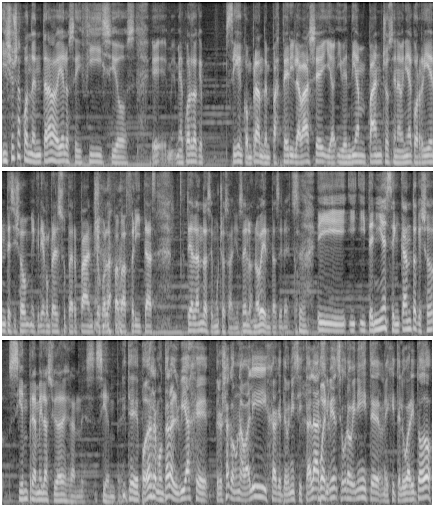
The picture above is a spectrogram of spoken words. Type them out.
Y yo ya cuando entraba veía los edificios, eh, me acuerdo que siguen comprando en Pasteur y Lavalle y, y vendían panchos en Avenida Corrientes y yo me quería comprar el super pancho con las papas fritas. Estoy hablando hace muchos años, en los 90 era esto. Sí. Y, y- y tenía ese encanto que yo siempre amé las ciudades grandes, siempre. Y te podés remontar al viaje, pero ya con una valija que te venís a instalar. Bueno. si bien seguro viniste, elegiste el lugar y todo,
